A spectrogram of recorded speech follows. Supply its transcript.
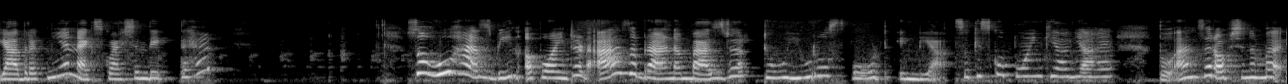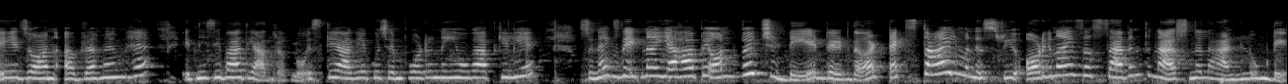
याद रखनी है नेक्स्ट क्वेश्चन देखते हैं। So, who has been appointed as a brand ambassador to Eurosport India? So, किसको अपॉइंट किया गया है? तो answer option number A John Abraham है। इतनी सी बात याद रख लो। इसके आगे कुछ इंपॉर्टेंट नहीं होगा आपके लिए। सो so, नेक्स्ट देखना यहाँ पे on which day did the textile ministry organise the seventh national handloom day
